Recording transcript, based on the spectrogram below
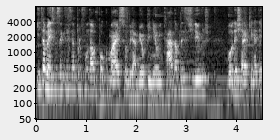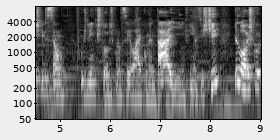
E também, se você quiser aprofundar um pouco mais sobre a minha opinião em cada um desses livros, vou deixar aqui na descrição os links todos para você ir lá e comentar e, enfim, assistir. E lógico,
